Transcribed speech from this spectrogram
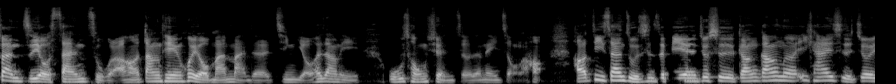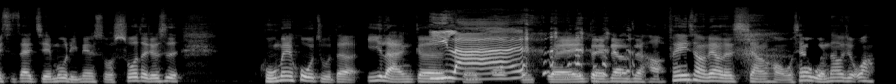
范只有三组了，哈，当天会有满满的精油，会让你无从选择的那一种了，哈。好，第三。组织这边就是刚刚呢，一开始就一直在节目里面所说的就是狐媚货主的依兰跟依兰，对对，非常的好，非常非常的香哈！我现在闻到就哇，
